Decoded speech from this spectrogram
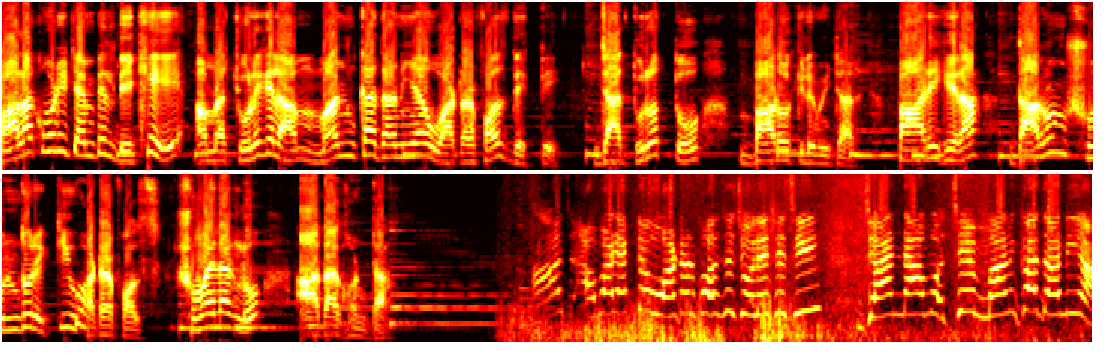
বালাকুমারী টেম্পল দেখে আমরা চলে গেলাম মানকা মানকাদানিয়া ওয়াটারফলস দেখতে। যার দূরত্ব বারো কিলোমিটার। পাহাড়ি ঘেরা দারুণ সুন্দর একটি ওয়াটারফলস সময় লাগল আধা ঘণ্টা। আজ আবার একটা ওয়াটারফলসে চলে এসেছি যার নাম হচ্ছে মানকা দানিয়া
